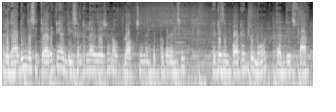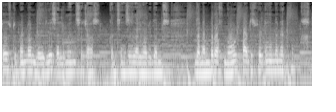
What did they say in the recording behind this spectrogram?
Regarding the security and decentralization of blockchain and cryptocurrency, it is important to note that these factors depend on various elements such as consensus algorithms, the number of nodes participating in the network,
